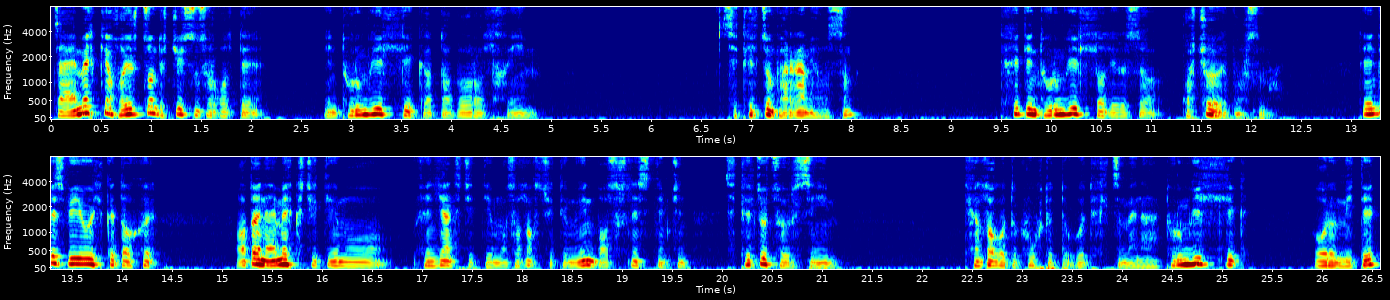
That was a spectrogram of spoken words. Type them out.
За Америкийн 249 сургууль дээр энэ төрөмгийллийг одоо бууруулах ийм сэтгэл зүйн програм явуулсан. Тэгэхэд энэ төрөмгийлэл бол ерөөсө 30% буурсан байна. Тэгээ эндээс би юу хэлэх гээд байгаа вөхөр одоо энэ Америкч гэдэг юм уу, Финлянд ч гэдэг юм уу, Солонгос ч гэдэг юм энэ боловсролын систем чинь сэтгэл зүйд суурилсан юм технологиудыг хүүхдэд өгөөд эхэлсэн байна. Төрөмгийллийг өөрөө мэдээд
